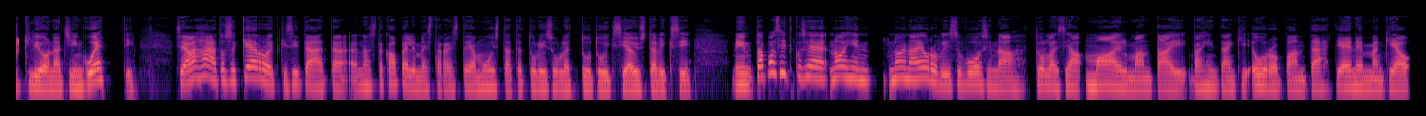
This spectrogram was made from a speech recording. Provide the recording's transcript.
Kikliona Cinguetti. Sä vähän tuossa kerroitkin sitä, että noista kapellimestareista ja muista, että tuli sulle tutuiksi ja ystäviksi. Niin tapasitko se noihin, noina Euroviisuvuosina tuollaisia maailman tai vähintäänkin Euroopan tähtiä enemmänkin? Ja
